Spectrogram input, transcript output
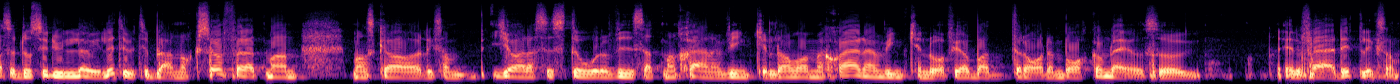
Alltså då ser det ju löjligt ut ibland också för att man, man ska liksom göra sig stor och visa att man skär en vinkel. De var men skär den vinkeln då för jag bara drar den bakom dig och så är det färdigt liksom.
